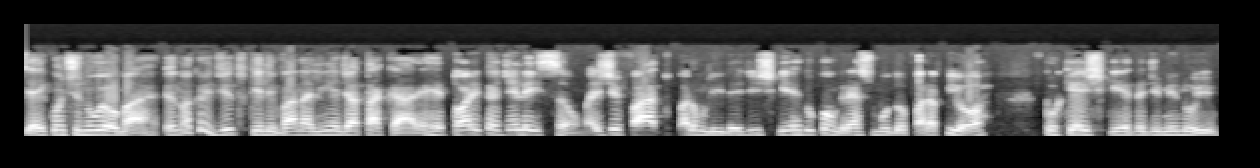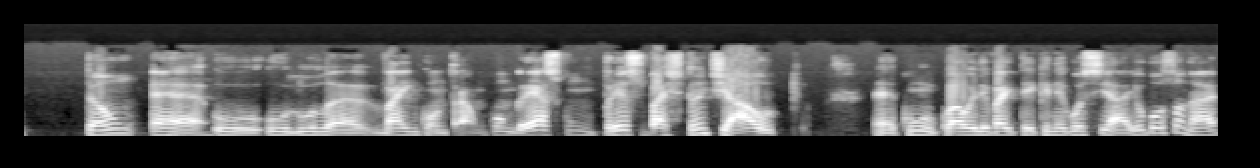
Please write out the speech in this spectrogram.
E aí continua o Elmar: eu não acredito que ele vá na linha de atacar, é retórica de eleição, mas de fato, para um líder de esquerda, o Congresso mudou para pior, porque a esquerda diminuiu. Então, é, uhum. o, o, Lula vai encontrar um Congresso com um preço bastante alto, é, com o qual ele vai ter que negociar. E o Bolsonaro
